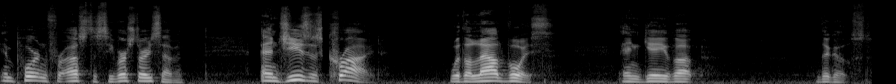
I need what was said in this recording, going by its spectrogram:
important for us to see. Verse 37 And Jesus cried with a loud voice and gave up the ghost.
